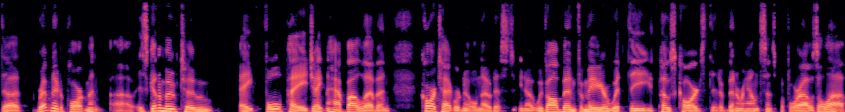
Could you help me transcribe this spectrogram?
the Revenue Department uh, is going to move to a full page, eight and a half by 11, car tag renewal notice. You know, we've all been familiar with the postcards that have been around since before I was alive.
